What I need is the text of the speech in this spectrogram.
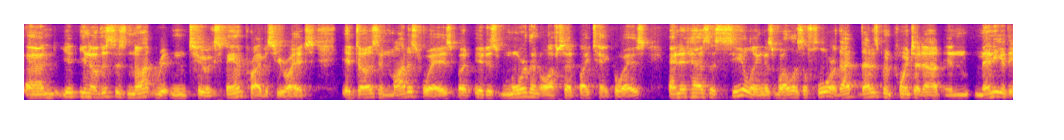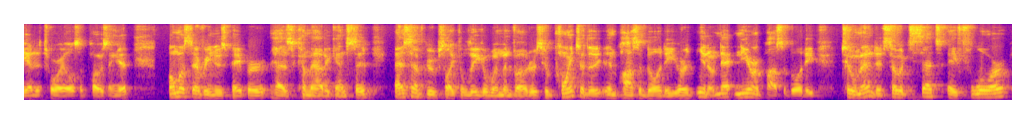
And you, you know, this is not written to expand privacy rights. It does in modest ways, but it is more than offset by takeaways. And it has a ceiling as well as a floor. That, that has been pointed out in many of the editorials opposing it. Almost every newspaper has come out against it, as have groups like the League of Women Voters, who point to the impossibility or, you know, near impossibility to amend it. So it sets a floor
